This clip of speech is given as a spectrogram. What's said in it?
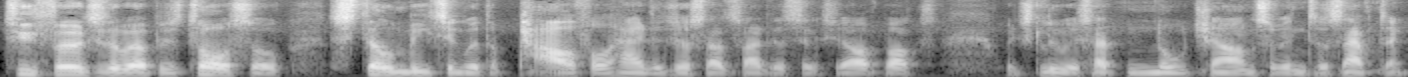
two thirds of the way up his torso, still meeting with a powerful header just outside the six yard box, which Lewis had no chance of intercepting.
